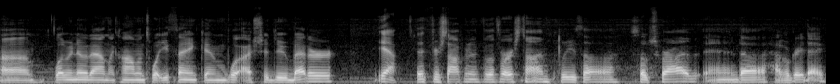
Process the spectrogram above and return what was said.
Um, let me know down in the comments what you think and what I should do better. Yeah, if you're stopping in for the first time, please uh, subscribe and uh, have a great day.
